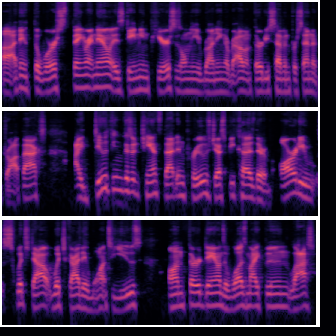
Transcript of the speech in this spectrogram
Uh, I think the worst thing right now is Dameon Pierce is only running around on 37% of dropbacks. I do think there's a chance that improves just because they've already switched out which guy they want to use on third downs. It was Mike Boone last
